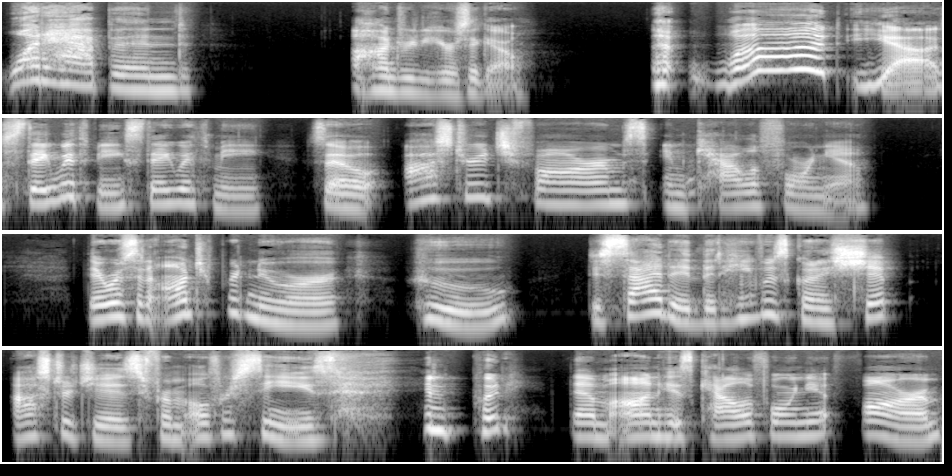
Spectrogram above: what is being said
what happened 100 years ago. what? Yeah, stay with me. Stay with me. So, ostrich farms in California. There was an entrepreneur who decided that he was going to ship ostriches from overseas and put them on his California farm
